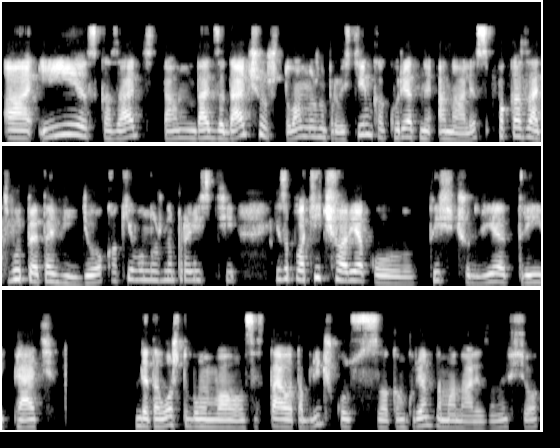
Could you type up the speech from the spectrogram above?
а, и сказать, там, дать задачу, что вам нужно провести конкурентный анализ, показать вот это видео, как его нужно провести, и заплатить человеку тысячу, две, три, пять для того, чтобы он вам составил табличку с конкурентным анализом, и все.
